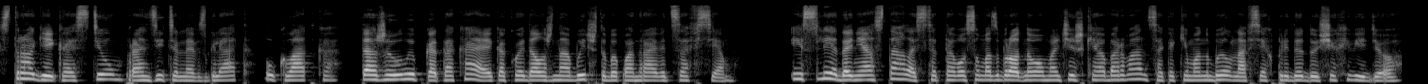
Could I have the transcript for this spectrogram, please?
Строгий костюм, пронзительный взгляд, укладка. Даже улыбка такая, какой должна быть, чтобы понравиться всем. И следа не осталось от того сумасбродного мальчишки-оборванца, каким он был на всех предыдущих видео.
